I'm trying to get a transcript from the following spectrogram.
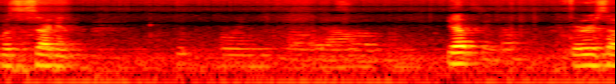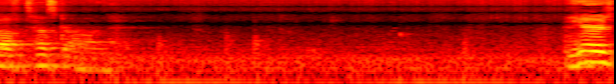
What's the second? Yep. Throw yourself test God. And here's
